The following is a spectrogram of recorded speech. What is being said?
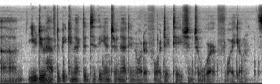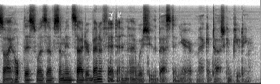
um, you do have to be connected to the internet in order for dictation to work for you. So I hope this was of some insider benefit and I wish you the best in your Macintosh computing.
